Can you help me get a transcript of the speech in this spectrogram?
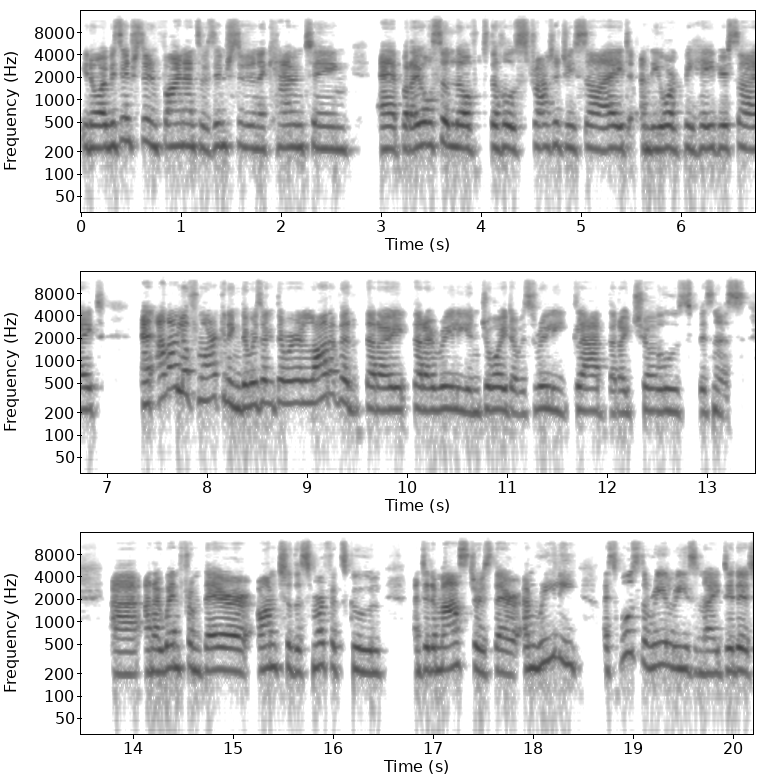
you know, I was interested in finance, I was interested in accounting, uh, but I also loved the whole strategy side and the org behavior side and, and I love marketing. There was a, there were a lot of it that I that I really enjoyed. I was really glad that I chose business, uh, and I went from there onto the Smurfit School and did a master's there. And really, I suppose the real reason I did it,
